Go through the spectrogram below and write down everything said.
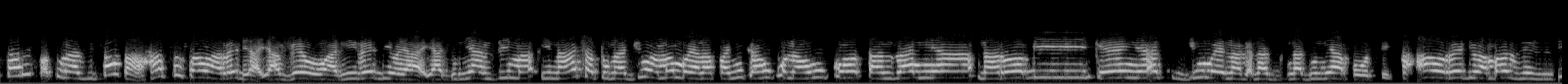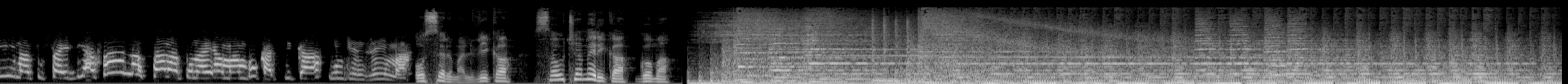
Taarifa tunazipata hasa sawa redio ya VOA ni redio ya, ya dunia nzima, inaacha tunajua mambo yanafanyika huko na huko Tanzania, Nairobi, Kenya, sijue na, na, na dunia pote. Hao redio ambazo hii inatusaidia sana sana, tunaya mambo katika nchi nzima. Oser Malvika, Sauti Amerika, Goma.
